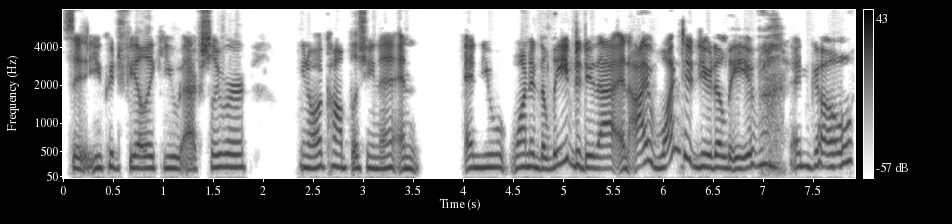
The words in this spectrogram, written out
so you could feel like you actually were, you know, accomplishing it. And and you wanted to leave to do that and I wanted you to leave and go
